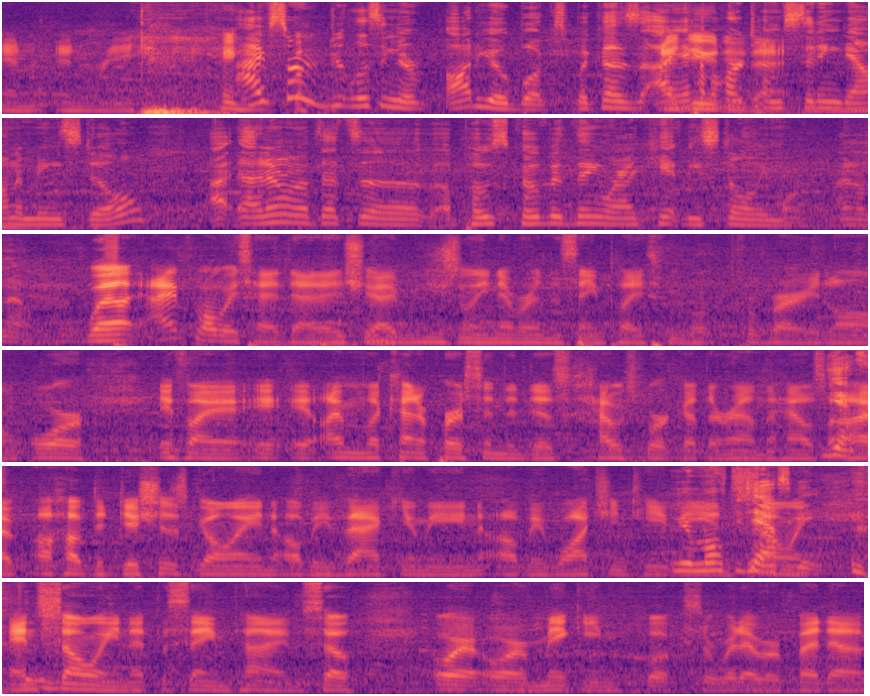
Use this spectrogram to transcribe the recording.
and, and read. I've started listening to audiobooks because I, I have a hard time sitting down and being still. I, I don't know if that's a, a post-COVID thing where I can't be still anymore. I don't know. Well, I've always had that issue. I'm usually never in the same place for, for very long. Or if I, I, I'm the kind of person that does housework around the house. Yes. I'll, have, I'll have the dishes going. I'll be vacuuming. I'll be watching TV. You're and sewing, multitasking. and sewing at the same time. So, or or making books or whatever. But uh,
